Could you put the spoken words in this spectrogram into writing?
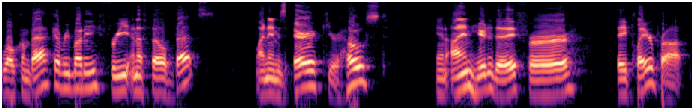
Welcome back, everybody. Free NFL bets. My name is Eric, your host, and I am here today for a player prop.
